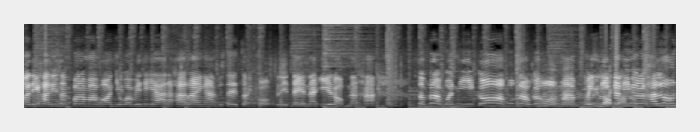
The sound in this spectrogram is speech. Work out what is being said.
วัสดีค่ะดิฉันปรมาพรยุววิทยานะคะ รายงานพิเศษจากเกาะบริเตนนะอีรอบนะคะสำหรับวันนี้ก็พวกเราก็ออกมาปิกนิกกันนิดนึงนะคะ ลอง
